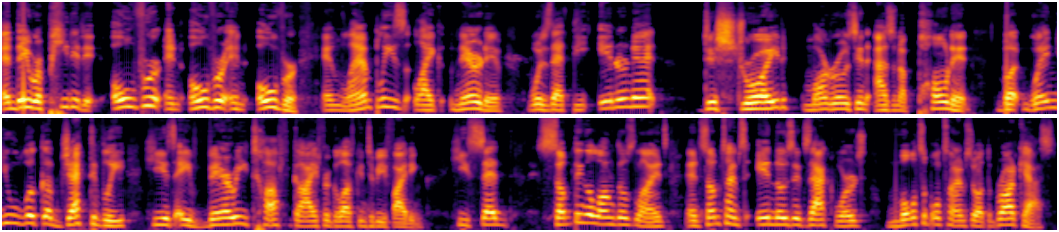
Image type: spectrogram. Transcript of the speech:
And they repeated it over and over and over. And Lampley's like narrative was that the internet destroyed Martirosyan as an opponent. But when you look objectively, he is a very tough guy for Golovkin to be fighting. He said something along those lines, and sometimes in those exact words, multiple times throughout the broadcast.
